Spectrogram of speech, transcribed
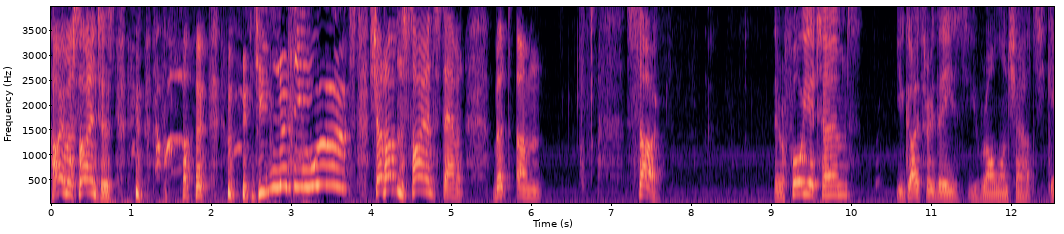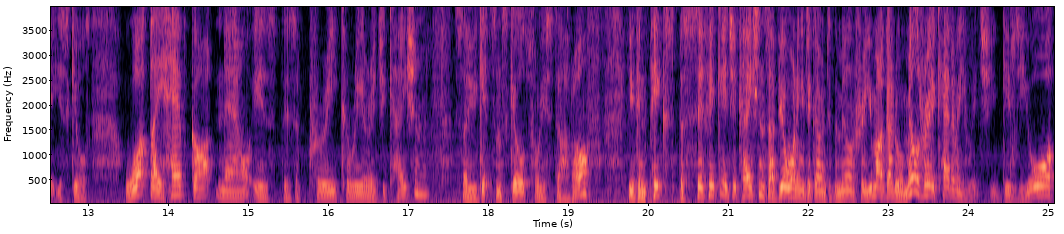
I'm a scientist. Nothing works. Shut up and science, damn it. But um, so there are four-year terms you go through these, you roll on charts, you get your skills. What they have got now is there's a pre-career education, so you get some skills before you start off. You can pick specific education, so if you're wanting to go into the military, you might go to a military academy, which gives your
